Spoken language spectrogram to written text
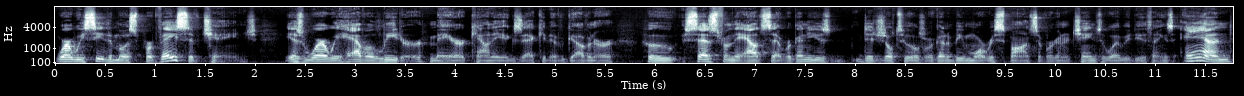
Where we see the most pervasive change is where we have a leader, mayor, county executive, governor, who says from the outset, we're going to use digital tools, we're going to be more responsive, we're going to change the way we do things. And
